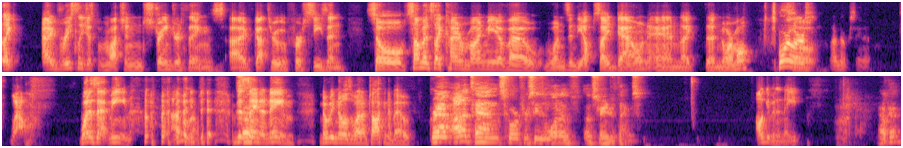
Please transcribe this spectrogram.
like I've recently just been watching Stranger Things. I've got through first season. So some of it's like kind of remind me of uh ones in the upside down and like the normal. Spoilers. So- I've never seen it. Wow. What does that mean? I don't know. I'm just So- saying a name. Nobody knows what I'm talking about. Graham, out of 10, score for season one of, of Stranger Things. I'll give it an eight. Okay.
